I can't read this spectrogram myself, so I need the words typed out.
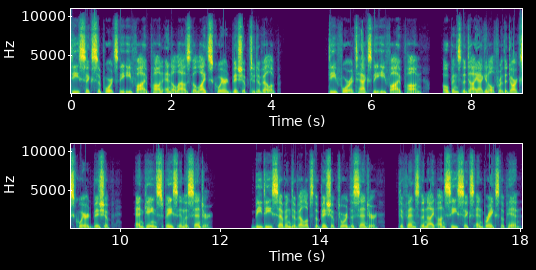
d6 supports the e5 pawn and allows the light-squared bishop to develop. d4 attacks the e5 pawn, opens the diagonal for the dark-squared bishop, and gains space in the center. Bd7 develops the bishop toward the center, defends the knight on c6 and breaks the pin.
